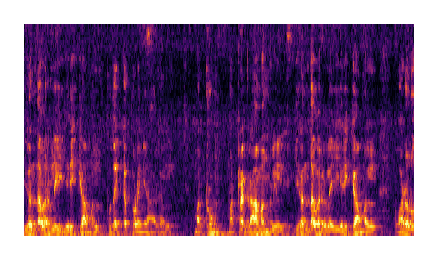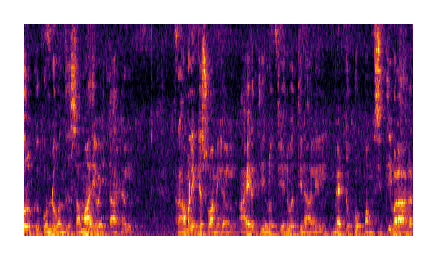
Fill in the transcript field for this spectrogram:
இறந்தவர்களை எரிக்காமல் புதைக்கத் தொடங்கினார்கள். மற்றும் மற்ற கிராமங்களில் இறந்தவர்களை எரிக்காமல் வடலூருக்கு கொண்டு வந்து சமாதி வைத்தார்கள். ராமலிங்க சுவாமிகள் ஆயிரத்தி எண்ணூற்றி எழுவத்தி நாலில் மேட்டுக்குப்பம் சித்தி வளாக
